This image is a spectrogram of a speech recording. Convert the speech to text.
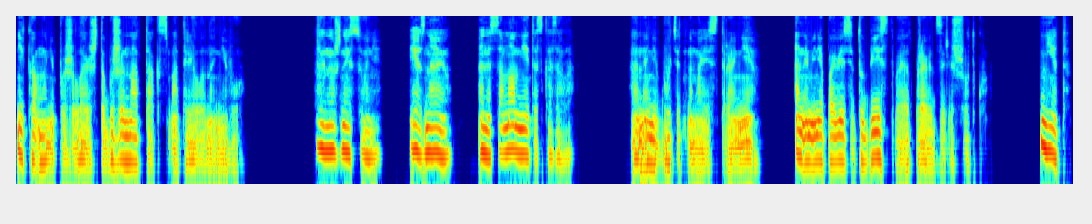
Никому не пожелаю, чтобы жена так смотрела на него. Вы нужны Соне. Я знаю. Она сама мне это сказала. Она не будет на моей стороне. Она меня повесит убийство и отправит за решетку. Нет.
